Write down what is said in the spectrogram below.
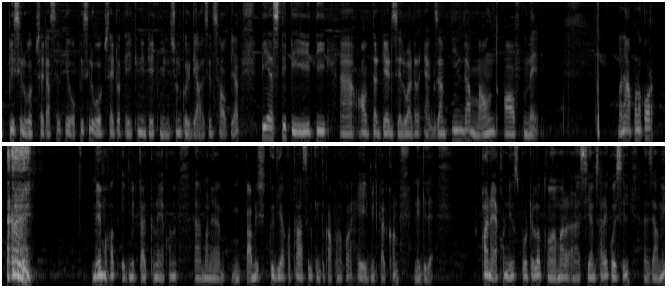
অফিচিয়েল ৱেবছাইট আছিল সেই অফিচিয়েল ৱেবছাইটত এইখিনি ডেট মেনশ্যন কৰি দিয়া হৈছিল। চাওক ইয়াত P S T P E T of the date jail warder exam in the month of May' মানে আপোনালোকৰ মে' মাহত এডমিট কাৰ্ডখনে এখন মানে পাব্লিছ কৰি দিয়া কথা আছিল কিন্তু আপোনালোকৰ সেই এডমিট কাৰ্ডখন নিদিলে। হয় নাই? এখন নিউজ পৰ্টেলত আমাৰ চি এম ছাৰে কৈছিল যে আমি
